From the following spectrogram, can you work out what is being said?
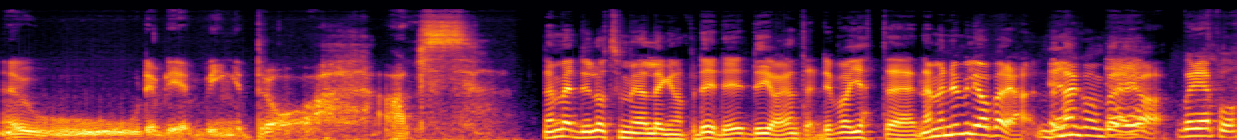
Oh, det blev inget bra alls. Nej men det låter som jag lägger något på dig, det, det gör jag inte. Det var jätte... Nej men nu vill jag börja. Den här gången börjar jag. Börja på.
